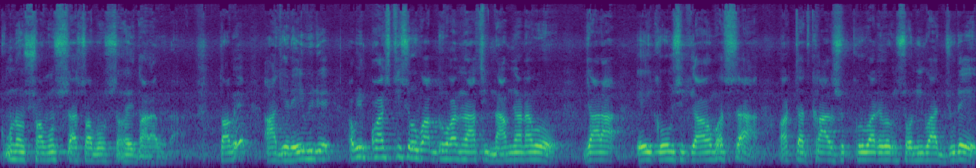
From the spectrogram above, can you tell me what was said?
কোনো সমস্যা সমস্যা হয়ে দাঁড়াবে না। তবে আজের এই ভিডিও আমি পাঁচটি সৌভাগ্যবান রাশির নাম জানাব, যারা এই কৌশিকী অমাবস্যা, অর্থাৎ কাল শুক্রবার এবং শনিবার জুড়ে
